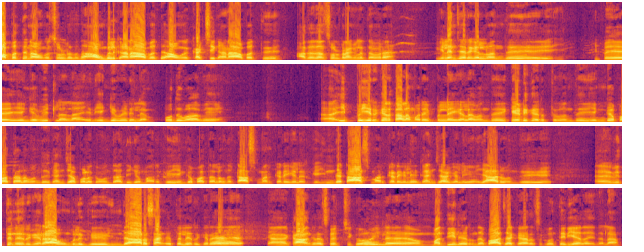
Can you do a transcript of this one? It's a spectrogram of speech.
ஆபத்துன்னு அவங்க சொல்றது அவங்களுக்கான ஆபத்து அவங்க கட்சிக்கான ஆபத்து அதை தான் சொல்றாங்களே தவிர இளைஞர்கள் வந்து இப்போ எங்கள் வீட்டிலலாம் இது எங்கள் வீடு இல்லை பொதுவாகவே இப்போ இருக்கிற தலைமுறை பிள்ளைகளை வந்து கெடுக்கிறது வந்து எங்கே பார்த்தாலும் வந்து கஞ்சா பழக்கம் வந்து அதிகமாக இருக்குது எங்கே பார்த்தாலும் வந்து டாஸ்மாக் கடைகள் இருக்குது இந்த டாஸ்மாக் கடைகளையும் கஞ்சாக்களையும் யார் வந்து வித்துன்னு இருக்கிறா. உங்களுக்கு இந்த அரசாங்கத்துல இருக்கிற காங்கிரஸ் கட்சிக்கோ இல்லை மத்தியில இருந்த பாஜக அரசுக்கும் தெரியாதா இதெல்லாம்?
